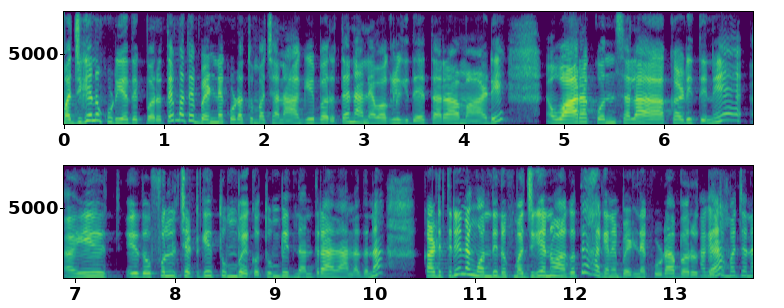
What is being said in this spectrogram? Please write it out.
ಮಜ್ಜಿಗೆನೂ ಕುಡಿಯೋದಕ್ಕೆ ಬರುತ್ತೆ, ಮತ್ತು ಬೆಣ್ಣೆ ಕೂಡ ತುಂಬ ಚೆನ್ನಾಗಿ ಬರುತ್ತೆ. ನಾನು ಯಾವಾಗಲೂ ಇದೇ ಥರ ಮಾಡಿ, ವಾರಕ್ಕೆ ಸಲ ಕಡಿತೀನಿ. ಈ, ಇದು ಫುಲ್ ಚಟ್ಗೆ ತುಂಬಬೇಕು. ತುಂಬಿದ ನಂತರ ನಾನು ಅದನ್ನು ಕಡಿತೀನಿ. ನಂಗೆ ಒಂದಿನಕ್ಕೆ ದಿನಕ್ಕೆ ಮಜ್ಜಿಗೆನೂ ಆಗುತ್ತೆ ಹಾಗೆಯೇ ಬೆಣ್ಣೆ ಕೂಡ ಬರುತ್ತೆ. ತುಂಬ ಜನ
